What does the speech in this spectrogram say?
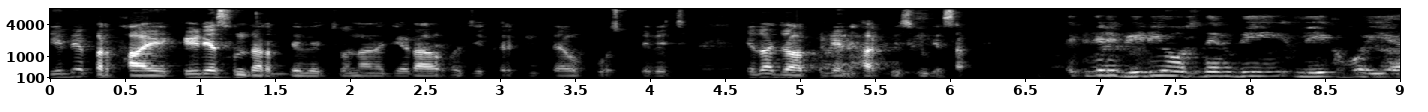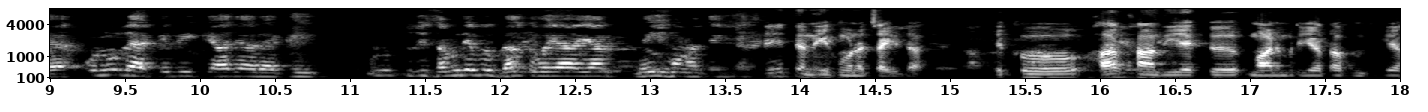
ਇਹਦੇ ਪਰਥਾਏ ਕਿਹੜੇ ਸੰਦਰਭ ਦੇ ਵਿੱਚ ਉਹਨਾਂ ਨੇ ਜਿਹੜਾ ਉਹ ਜ਼ਿਕਰ ਕੀਤਾ ਉਹ ਪੋਸਟ ਦੇ ਵਿੱਚ? ਇਹਦਾ ਜਵਾਬ ਤਾਂ ਗਿਆਨੀ ਹਰਪ੍ਰੀਤ ਸਿੰਘ ਦੇ ਸਕਦੇ ਇੱਕ ਜਿਹੜੀ ਵੀਡੀਓ ਉਸ ਦਿਨ ਦੀ ਲੀਕ ਹੋਈ ਹੈ ਉਹਨੂੰ ਲੈ ਕੇ ਵੀ ਕਿਹਾ ਜਾ ਰਿਹਾ ਕਿ ਉਹਨੂੰ ਤੁਸੀਂ ਸਮਝਦੇ ਹੋ ਗਲਤ ਹੋਇਆ ਜਾਂ ਨਹੀਂ ਹੋਣਾ ਚਾਹੀਦਾ? ਇਹ ਤਾਂ ਨਹੀਂ ਹੋਣਾ ਚਾਹੀਦਾ। ਦੇਖੋ ਹਰ ਥਾਂ ਦੀ ਇੱਕ ਮਾਨ ਮਰਿਆਦਾ ਹੁੰਦੀ ਹੈ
